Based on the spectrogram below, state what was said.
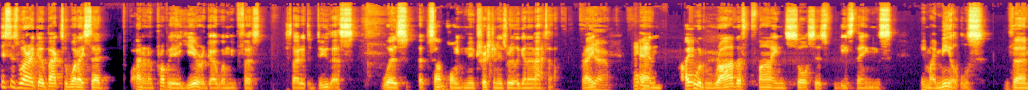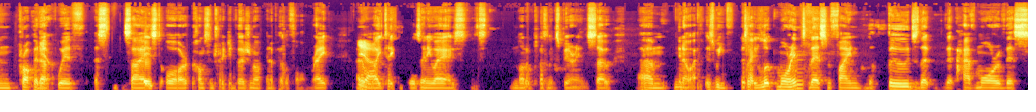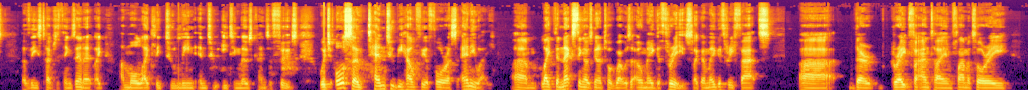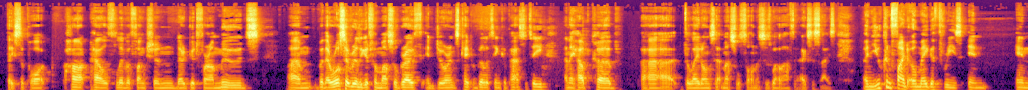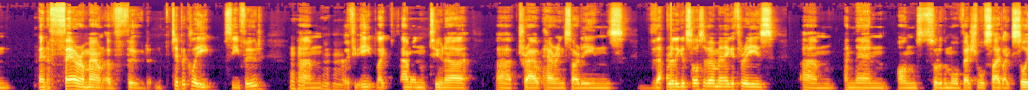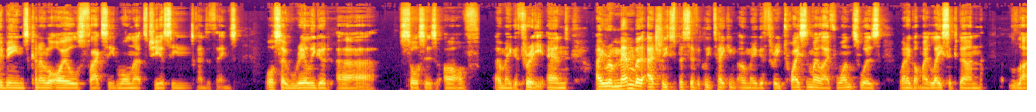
this is where I go back to what I said, I don't know, probably a year ago when we first decided to do this, was at some point nutrition is really going to matter, right? Yeah. And I would rather find sources for these things in my meals than prop it Yeah. up with a synthesized or concentrated version of in a pill form, right? I Yeah. don't like taking pills anyway. I just, it's not a pleasant experience. So, um, you know, as we as I look more into this and find the foods that that have more of this of these types of things in it, like I'm more likely to lean into eating those kinds of foods, which also tend to be healthier for us anyway. Um, like the next thing I was going to talk about was omega threes, like omega three fats. Uh, they're great for anti-inflammatory. They support heart health, liver function. They're good for our moods. Um, but they're also really good for muscle growth, endurance capability and capacity, and they help curb uh, delayed onset muscle soreness as well after exercise. And you can find omega threes in in in a fair amount of food, typically seafood. Mhm. Um, Mhm. If you eat like salmon, tuna, uh, trout, herring, sardines, that's a really good source of omega threes. Um, and then on sort of the more vegetable side, like soybeans, canola oils, flaxseed, walnuts, chia seeds, kinds of things. Also, really good uh, sources of omega 3. And I remember actually specifically taking omega 3 twice in my life. Once was when I got my LASIK done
